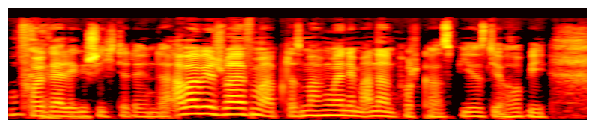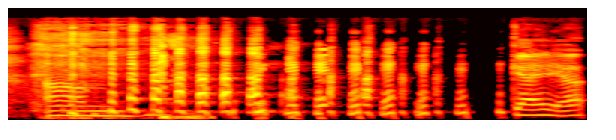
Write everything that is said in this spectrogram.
Okay. Voll geile Geschichte dahinter. Aber wir schweifen ab. Das machen wir in dem anderen Podcast. Bier ist ihr Hobby. Ähm. geil, ja.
